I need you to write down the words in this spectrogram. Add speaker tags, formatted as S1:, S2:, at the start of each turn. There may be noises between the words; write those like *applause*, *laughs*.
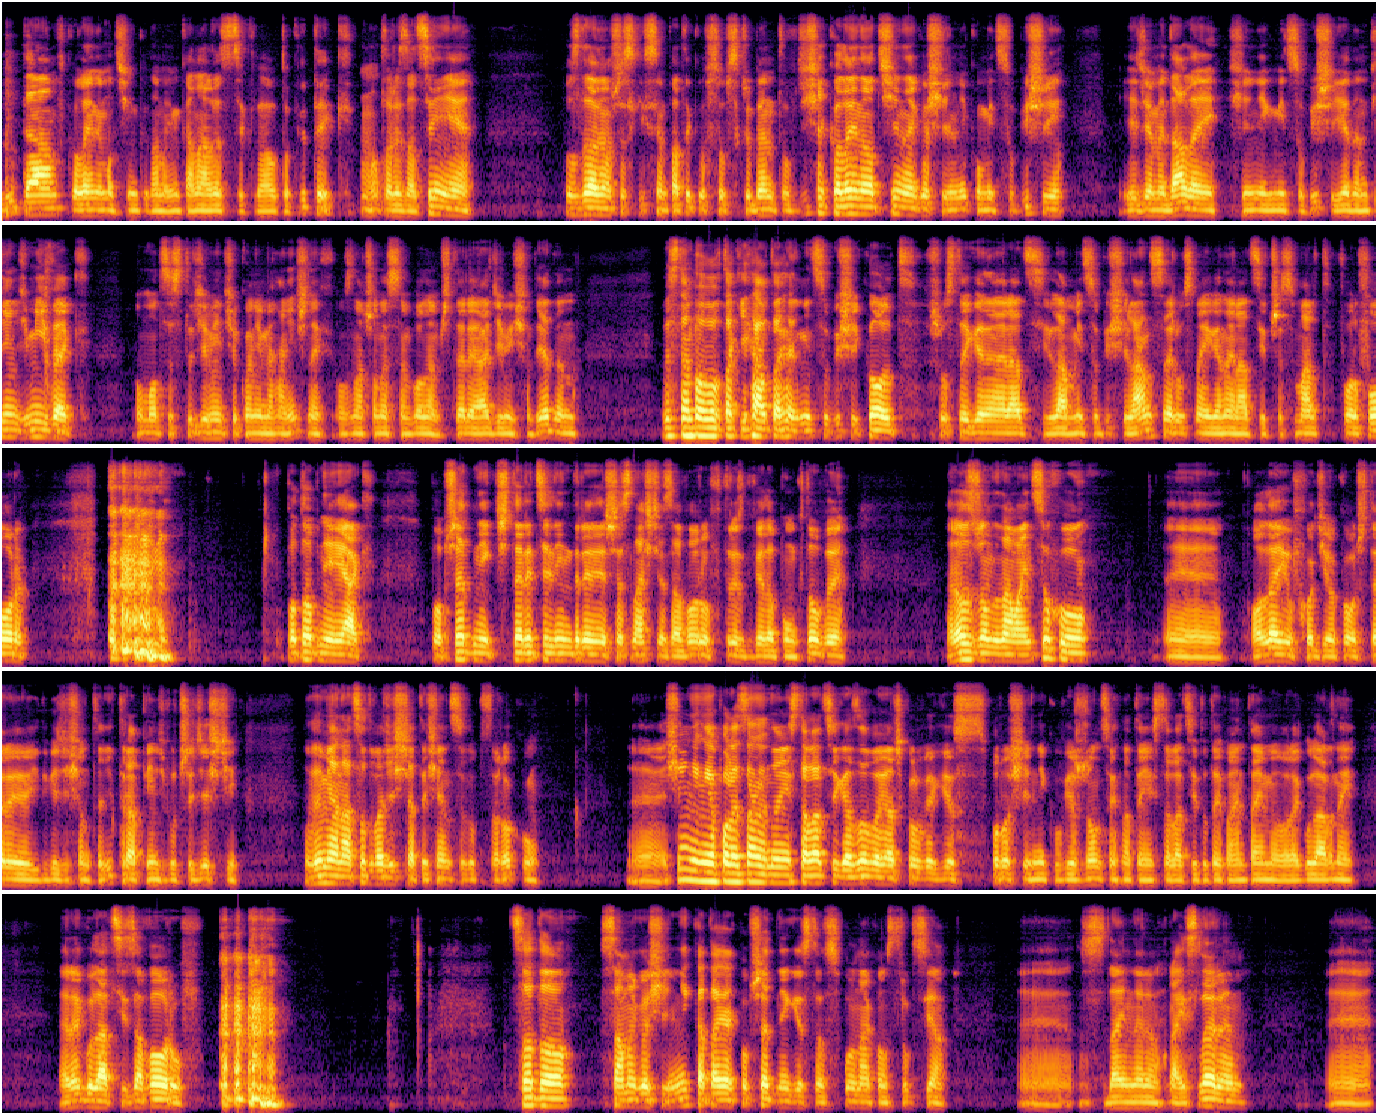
S1: Witam w kolejnym odcinku na moim kanale z cyklu Autokrytyk motoryzacyjnie. Pozdrawiam wszystkich sympatyków, subskrybentów. Dzisiaj kolejny odcinek o silniku Mitsubishi. Jedziemy dalej. Silnik Mitsubishi 1.5 Miwek o mocy 109 koni mechanicznych, oznaczone symbolem 4A91. Występował w takich autach jak Mitsubishi Colt szóstej generacji, la Mitsubishi Lancer ósmej generacji czy Smart 44. Podobnie jak poprzednik, 4 cylindry, 16 zaworów, wtrysk wielopunktowy, rozrząd na łańcuchu, yy, oleju wchodzi około 4,2 litra, 5W30, wymiana co 20 tysięcy lub co roku. Yy, Silnik nie polecany do instalacji gazowej, aczkolwiek jest sporo silników jeżdżących na tej instalacji. Tutaj pamiętajmy o regularnej regulacji zaworów. *clears throat* Co do samego silnika, tak jak poprzednik, jest to wspólna konstrukcja e, z Daimlerem Chryslerem. E,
